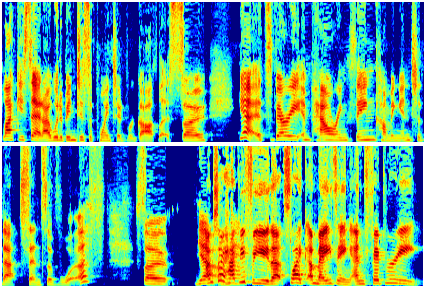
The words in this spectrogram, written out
like you said, I would have been disappointed regardless. So, yeah, it's a very empowering thing coming into that sense of worth. So, yeah. I'm so happy for you. That's like amazing. And February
